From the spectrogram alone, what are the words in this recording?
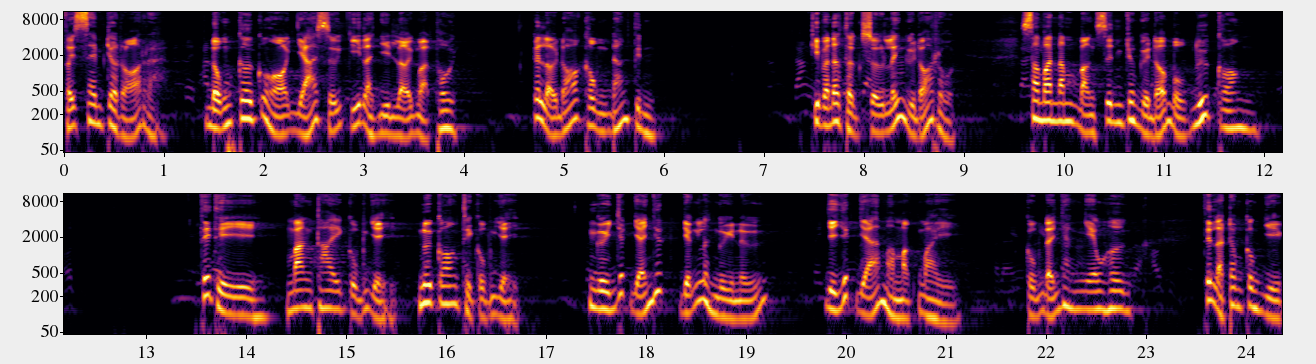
Phải xem cho rõ ràng, động cơ của họ giả sử chỉ là vì lợi mà thôi. Cái lợi đó không đáng tin khi bạn đã thật sự lấy người đó rồi Sau ba năm bạn sinh cho người đó một đứa con? Thế thì mang thai cũng vậy, Nuôi con thì cũng vậy. Người vất vả nhất vẫn là người nữ. Vì vất vả mà mặt mày Cũng đã nhăn nheo hơn. Thế là trong công việc,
